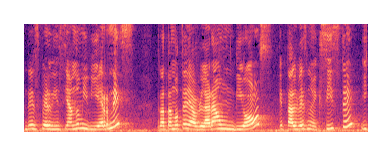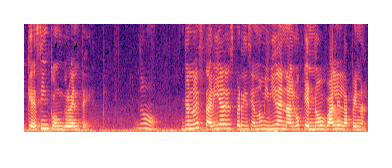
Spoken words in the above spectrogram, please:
desperdiciando mi viernes tratándote de hablar a un Dios que tal vez no existe y que es incongruente. No, yo no estaría desperdiciando mi vida en algo que no vale la pena.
